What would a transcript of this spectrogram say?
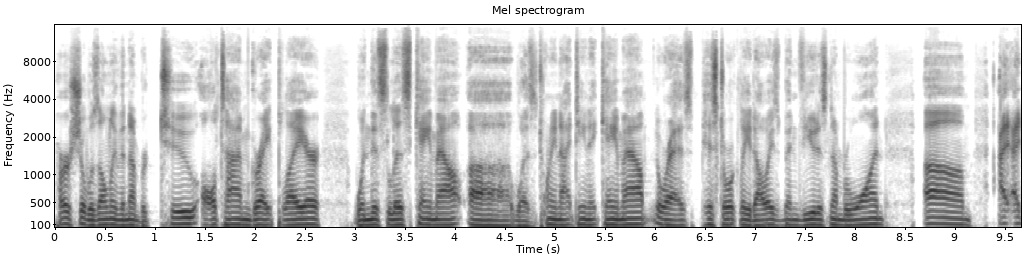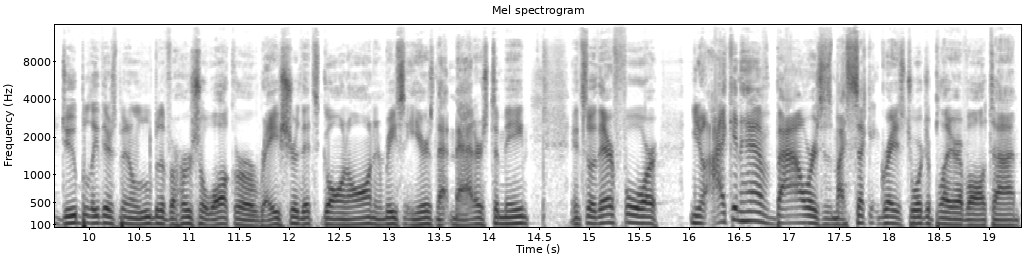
Herschel was only the number two all-time great player when this list came out. Uh, was 2019 it came out, whereas historically it always been viewed as number one. Um, I, I, do believe there's been a little bit of a Herschel Walker erasure that's gone on in recent years. And that matters to me. And so, therefore, you know, I can have Bowers as my second greatest Georgia player of all time,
